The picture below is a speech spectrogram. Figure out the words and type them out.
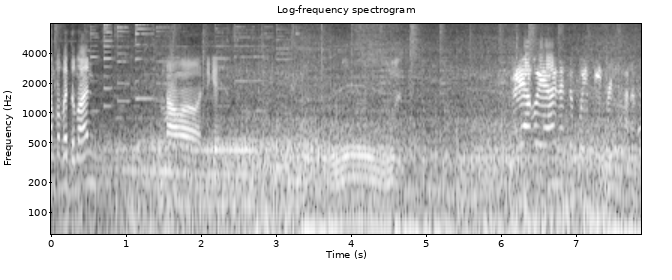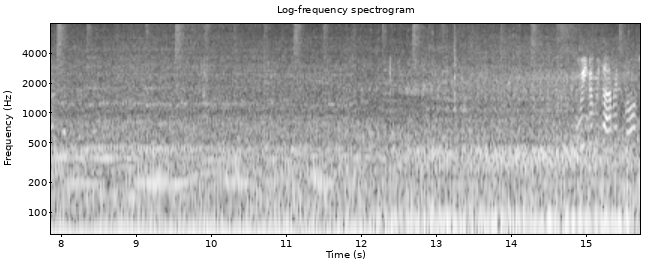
kailangan pa ba dumaan? Oo, sige. Kaya ko yan, nandun po yung paper sa harap. Uwi kami sa amin, boss.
